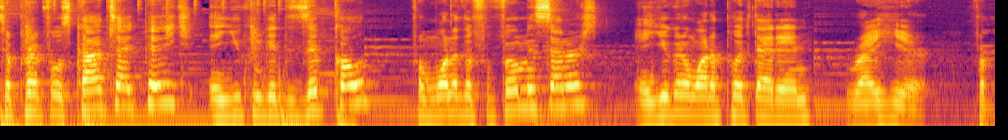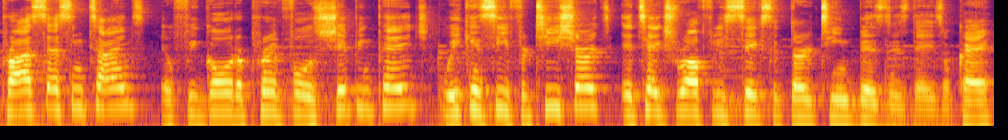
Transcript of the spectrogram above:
to Printful's contact page and you can get the zip code from one of the fulfillment centers and you're going to want to put that in right here. For processing times, if we go to Printful's shipping page, we can see for t-shirts, it takes roughly 6 to 13 business days, okay?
